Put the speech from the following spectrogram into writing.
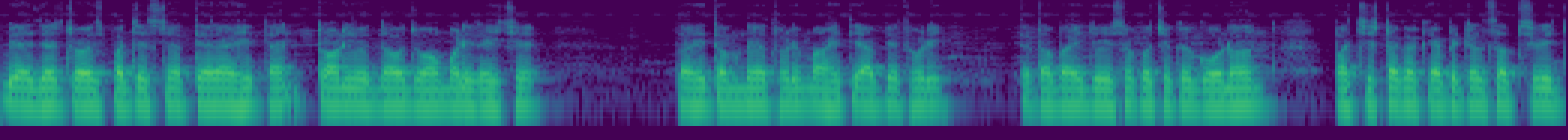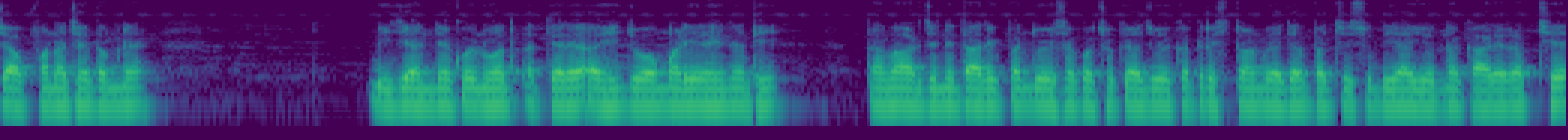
બે હજાર ચોવીસ, પચીસની અત્યારે અહીં ત્રણ યોજનાઓ જોવા મળી રહી છે. તો અહીં તમને થોડી માહિતી આપીએ થોડી. તો તમે અહીં જોઈ શકો છો કે ગોડાઉન પચીસ ટકા કેપિટલ સબસિડી આપવાના છે તમને. બીજી અન્ય કોઈ નોંધ અત્યારે અહીં જોવા મળી રહી નથી. તમે અરજીની તારીખ પણ જોઈ શકો છો કે હજુ એકત્રીસ ત્રણ બે હજાર પચીસ સુધી આ યોજના કાર્યરત છે.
